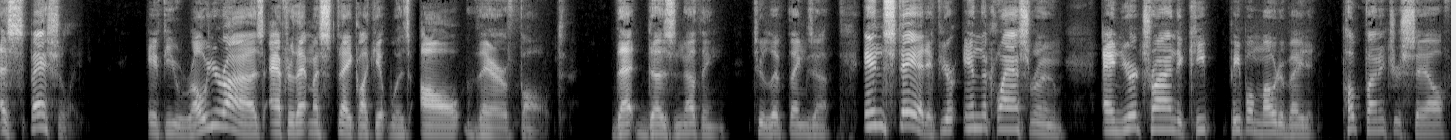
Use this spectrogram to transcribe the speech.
especially if you roll your eyes after that mistake like it was all their fault. That does nothing to lift things up. Instead, if you're in the classroom and you're trying to keep people motivated, poke fun at yourself,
